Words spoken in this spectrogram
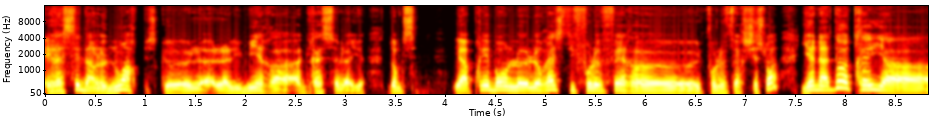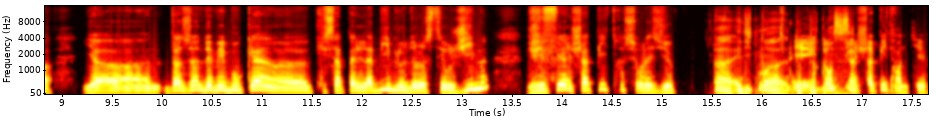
et, rester dans le noir puisque la, la lumière agresse l'œil. Donc et après, bon, le, reste, il faut le faire, euh, il faut le faire chez soi. Il y en a d'autres. Hein. Il y a, il y a dans un de mes bouquins euh, qui s'appelle La Bible de l'ostéogyme, j'ai fait un chapitre sur les yeux. Ah, et dites-moi, donc un chapitre entier.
